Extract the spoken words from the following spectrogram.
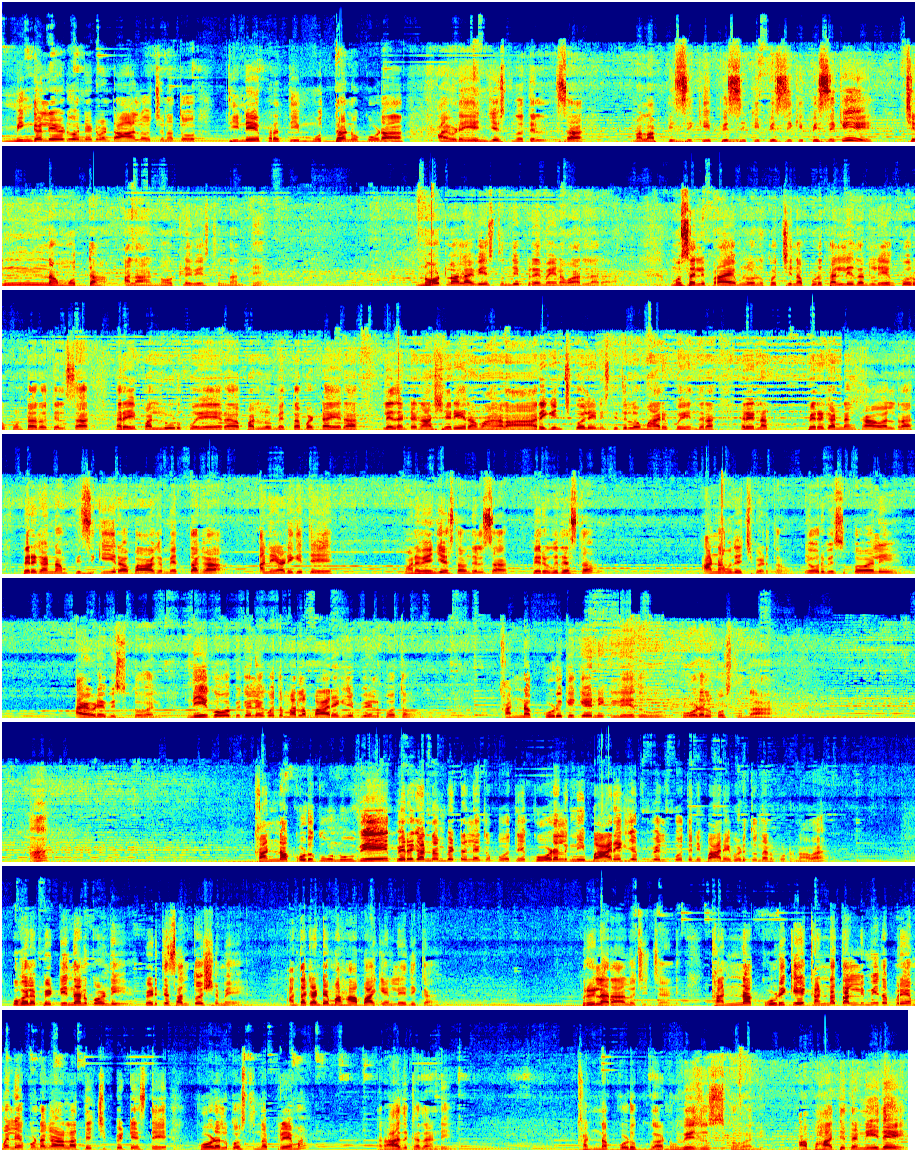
మింగలేడు అనేటువంటి ఆలోచనతో తినే ప్రతి ముద్దను కూడా ఆవిడ ఏం చేస్తుందో తెలుసా? మళ్ళా పిసికి పిసికి పిసికి పిసికి చిన్న ముద్ద అలా నోట్లో వేస్తుంది అంతే నోట్లో అలా వేస్తుంది ప్రేమైన వాళ్ళరా ముసలి ప్రాయంలోనికి వచ్చినప్పుడు తల్లిదండ్రులు ఏం కోరుకుంటారో తెలుసా? అరే పళ్ళు ఊడిపోయారా పళ్ళు మెత్తబడ్డాయిరా లేదంటే నా శరీరం అలా అరిగించుకోలేని స్థితిలో మారిపోయిందిరా. అరే నాకు పెరగన్నం కావాలరా పెరగన్నం పిసికిరా బాగా మెత్తగా. అని అడిగితే మనం ఏం చేస్తాం తెలుసా? పెరుగు తెస్తాం అన్నము తెచ్చి పెడతాం ఎవరు విసుక్కోవాలి ఆవిడే విసుక్కోవాలి నీకు ఓపిక లేకపోతే మళ్ళీ భార్యకి చెప్పి వెళ్ళిపోతావు. కన్న కొడుకుకే నీకు లేదు కోడలకు వస్తుందా? కన్న కొడుకు నువ్వే పెరుగన్నం పెట్టలేకపోతే కోడలికి నీ భార్యకి చెప్పి వెళ్ళిపోతే నీ భార్య పెడుతుంది అనుకుంటున్నావా? ఒకవేళ పెట్టింది అనుకోండి పెడితే సంతోషమే. అంతకంటే మహాభాగ్యం లేదు ఇక ప్రియులారు ఆలోచించండి. కన్న కొడుకే కన్న తల్లి మీద ప్రేమ లేకుండా అలా తెచ్చి పెట్టేస్తే కోడలకు వస్తున్న ప్రేమ? రాదు కదండి. కన్న కొడుకుగా నువ్వే చూసుకోవాలి. ఆ బాధ్యత నీదే.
